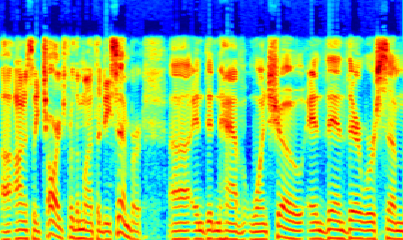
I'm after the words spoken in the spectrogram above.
uh, honestly charged for the month of December uh, and didn't have one show. And then there were some.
